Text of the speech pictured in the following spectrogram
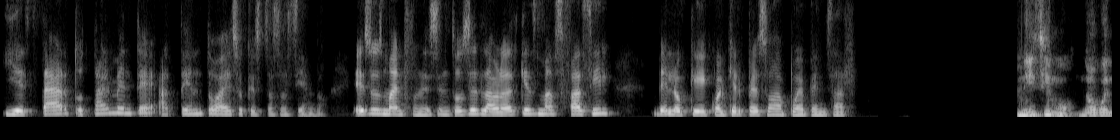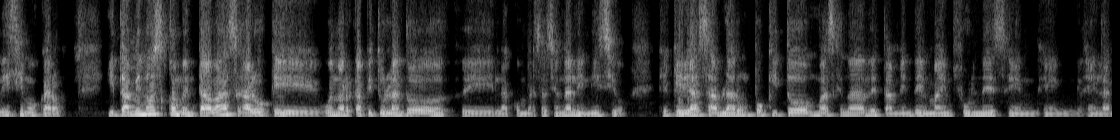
y estar totalmente atento a eso que estás haciendo. Eso es mindfulness. Entonces, la verdad que es más fácil de lo que cualquier persona puede pensar. Buenísimo, no, buenísimo, Caro. Y también nos comentabas algo que, bueno, recapitulando de la conversación al inicio, que querías hablar un poquito más que nada de también del mindfulness en, la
